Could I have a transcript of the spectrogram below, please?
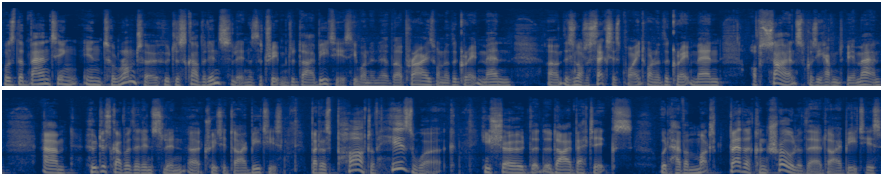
was the Banting in Toronto who discovered insulin as the treatment of diabetes. He won a Nobel Prize, one of the great men. Um, this is not a sexist point, one of the great men of science, because he happened to be a man, um, who discovered that insulin uh, treated diabetes. But as part of his work, he showed that the diabetics would have a much better control of their diabetes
